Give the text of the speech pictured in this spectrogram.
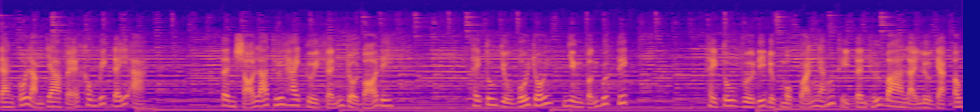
đang cố làm da vẻ không biết đấy à. Tên sỏ lá thứ hai cười khỉnh rồi bỏ đi. Thầy tu dù bối rối nhưng vẫn bước tiếp. Thầy tu vừa đi được một quãng ngắn thì tên thứ ba lại lừa gạt ông.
